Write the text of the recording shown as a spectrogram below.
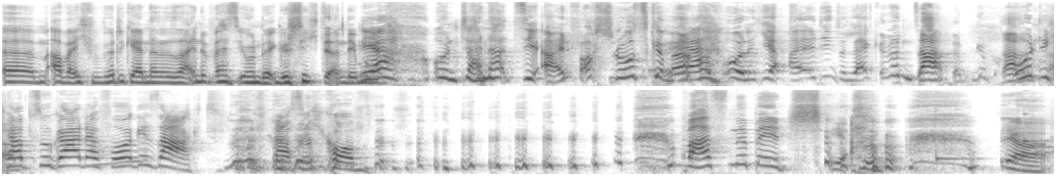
Ähm, aber ich würde gerne seine Version der Geschichte an dem Ja. Moment. Und dann hat sie einfach Schluss gemacht, Ja. obwohl ich ihr all diese leckeren Sachen gebracht Und ich habe. habe sogar davor gesagt, dass ich komme. Was ne Bitch. Ja. ja.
